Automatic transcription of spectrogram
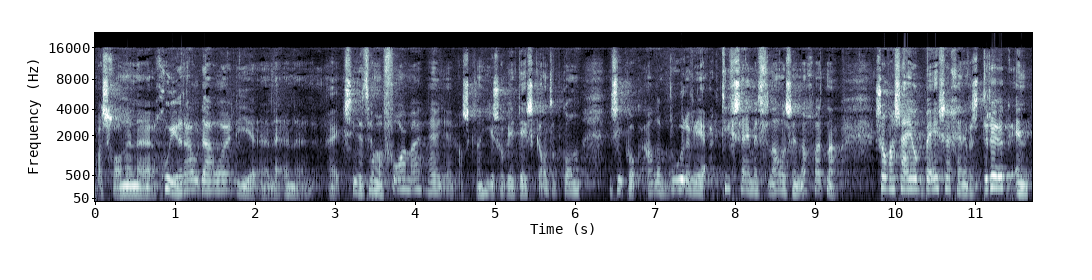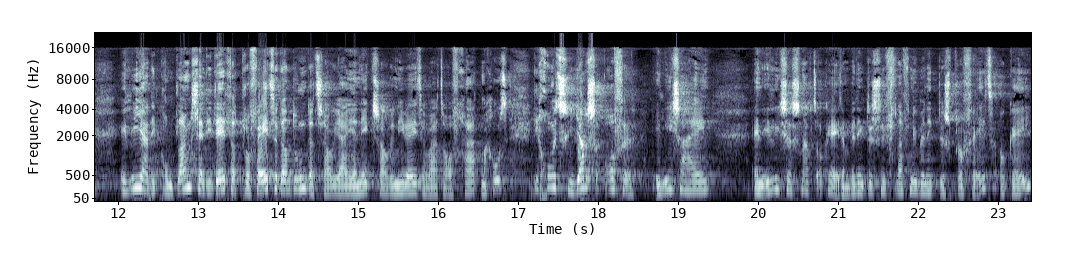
Hij was gewoon een uh, goede rouwdouwer. Die, uh, een, een, ik zie dat helemaal voor me. Hè. Als ik dan hier zo weer deze kant op kom, dan zie ik ook alle boeren weer actief zijn met van alles en nog wat. Nou, zo was hij ook bezig en hij was druk. En Elia die komt langs en die deed wat profeten dan doen. Dat zou jij en ik zouden niet weten waar het over gaat. Maar goed, die gooit zijn jas over Elisa heen. En Elisa snapt, oké, dan ben ik dus vanaf nu ben ik dus profeet, oké.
